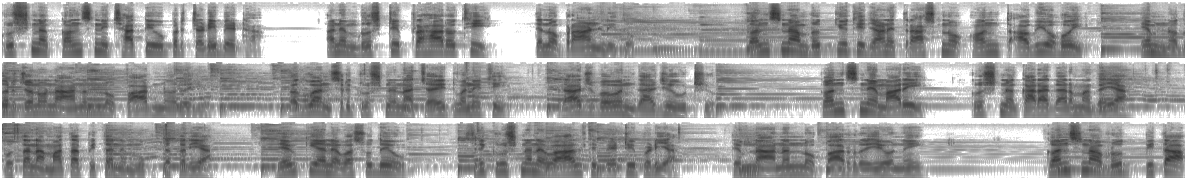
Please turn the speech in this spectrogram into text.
કૃષ્ણ કંસની છાતી ઉપર ચડી બેઠા અને મૃષ્ટિ પ્રહારોથી તેનો પ્રાણ લીધો. કંસના મૃત્યુથી જાણે ત્રાસનો અંત આવ્યો હોય એમ નગરજનોના આનંદનો પાર ન રહ્યો. ભગવાન શ્રી કૃષ્ણના જય ધ્વનિથી રાજભવન ગાજી ઉઠ્યું. કંસને મારી કૃષ્ણ કારાગારમાં ગયા, પોતાના માતા પિતાને મુક્ત કર્યા. દેવકી અને વસુદેવ શ્રી કૃષ્ણને વહાલથી બેઠી પડ્યા. તેમના આનંદનો પાર રહ્યો નહીં. કંસના વૃદ્ધ પિતા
